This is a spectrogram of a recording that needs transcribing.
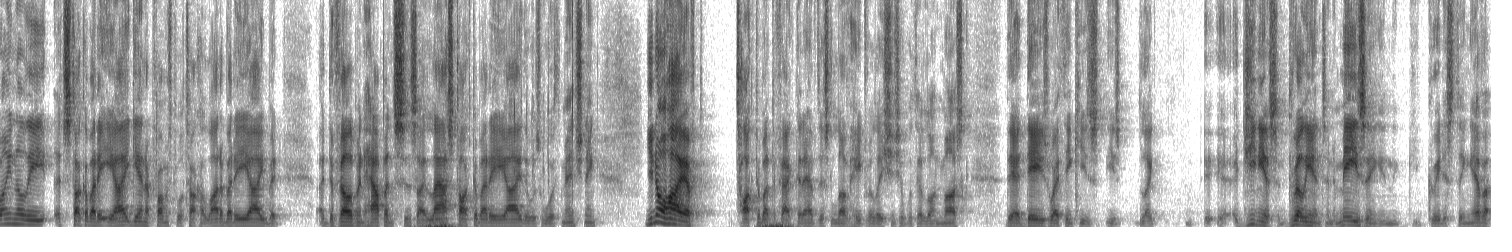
finally, let's talk about AI again. I promised we'll talk a lot about AI, but a development happened since I last talked about AI that was worth mentioning. You know how I have talked about the fact that I have this love-hate relationship with Elon Musk. There are days where I think he's he's like a genius and brilliant and amazing and the greatest thing ever.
